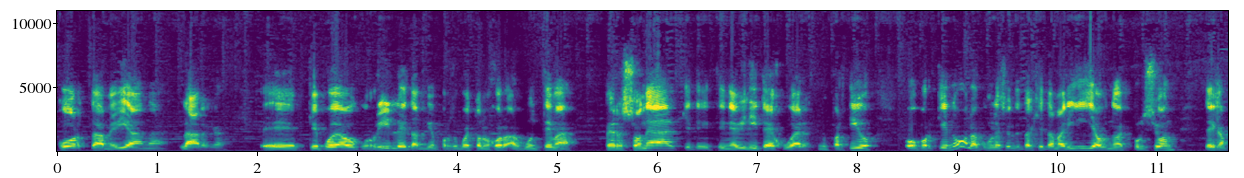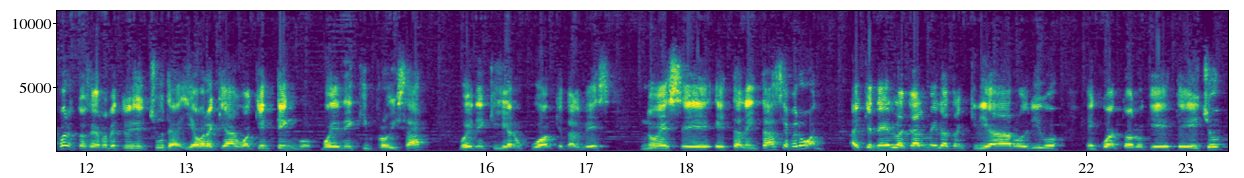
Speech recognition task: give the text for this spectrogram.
corta, mediana, larga, eh, que pueda ocurrirle también, por supuesto, a lo mejor algún tema personal que te, inhabilita de jugar en un partido, o, ¿por qué no?, la acumulación de tarjeta amarilla o una expulsión, te dejan fuera. Entonces, de repente dices, chuta, ¿y ahora qué hago? ¿A quién tengo? Voy a tener que improvisar, voy a tener que llegar a un jugador que tal vez no es eh, esta la instancia, pero bueno, hay que tener la calma y la tranquilidad, Rodrigo, en cuanto a lo que es este hecho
